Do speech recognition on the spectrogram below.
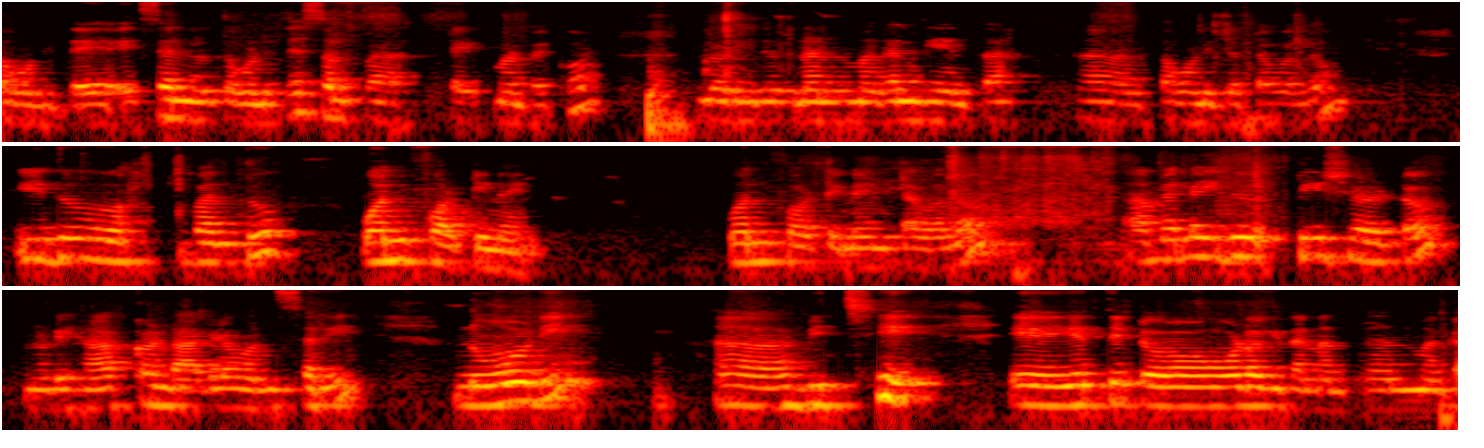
ತಗೊಂಡಿದ್ದೆ ಎಕ್ಸೆಲ್ ತಗೊಂಡಿದ್ದೆ, ಸ್ವಲ್ಪ ಟೈಟ್ ಮಾಡಬೇಕು. ನೋಡಿ, ಇದು ನನ್ನ ಮಗನಿಗೆ ಅಂತ ತಗೊಂಡಿದ್ದೆ ಟವಲ್ಲು ಇದು ಬಂದು one forty nine one forty nine towel ಆಮೇಲೆ ಇದು ಟೀ ಶರ್ಟು ನೋಡಿ, ಹಾಕ್ಕೊಂಡಾಗಲೇ ಒಂದ್ಸರಿ ನೋಡಿ ಬಿಚ್ಚಿ ಎತ್ತಿಟ್ಟು ಓಡೋಗಿದ್ದಾನಂತ ನನ್ನ ಮಗ.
